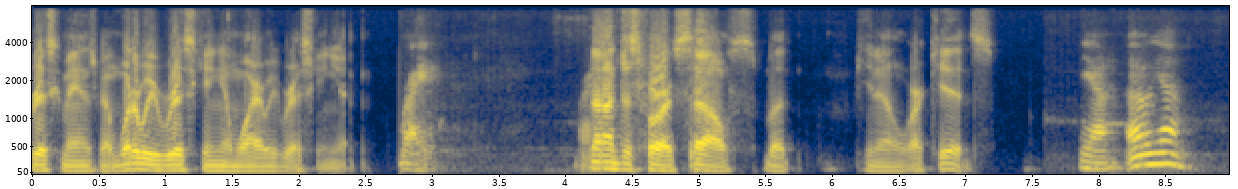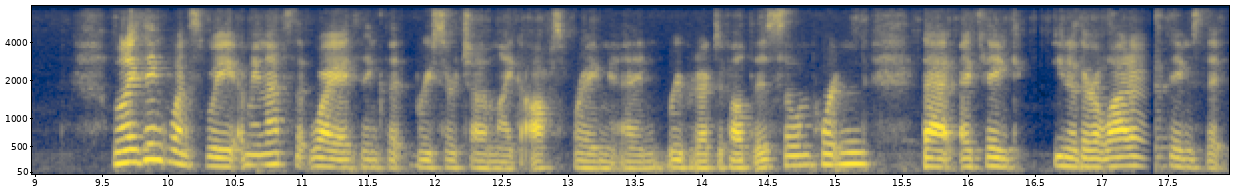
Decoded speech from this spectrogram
risk management. What are we risking, and why are we risking it? Right. Right. Not just for ourselves, but you know, our kids. Yeah. Oh yeah. Well, I think once we, I mean, that's why I think that research on like offspring and reproductive health is so important. That I think, you know, there are a lot of things that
